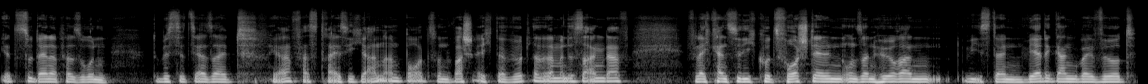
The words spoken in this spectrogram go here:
jetzt zu deiner Person. Du bist jetzt ja seit ja, fast 30 Jahren an Bord, so ein waschechter Wirtler, wenn man das sagen darf. Vielleicht kannst du dich kurz vorstellen, unseren Hörern, wie ist dein Werdegang bei Wirt?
